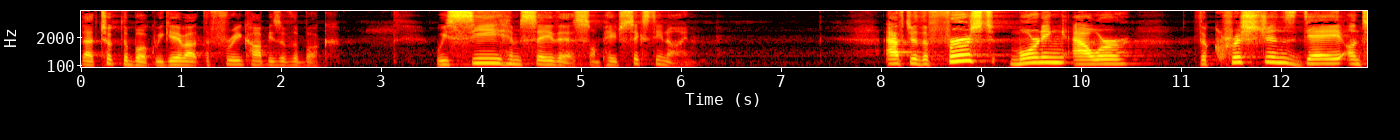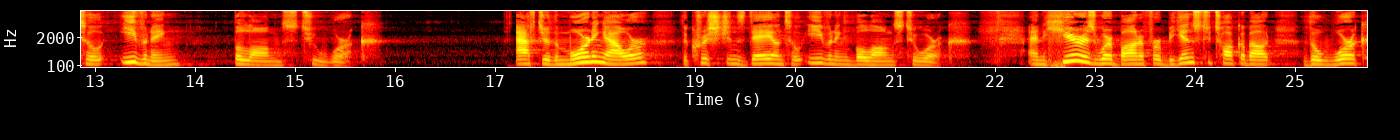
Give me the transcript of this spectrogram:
that took the book, we gave out the free copies of the book. We see him say this on page 69. after the first morning hour, the Christian's day until evening belongs to work. After the morning hour, the Christian's day until evening belongs to work. And here is where Bonhoeffer begins to talk about the work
